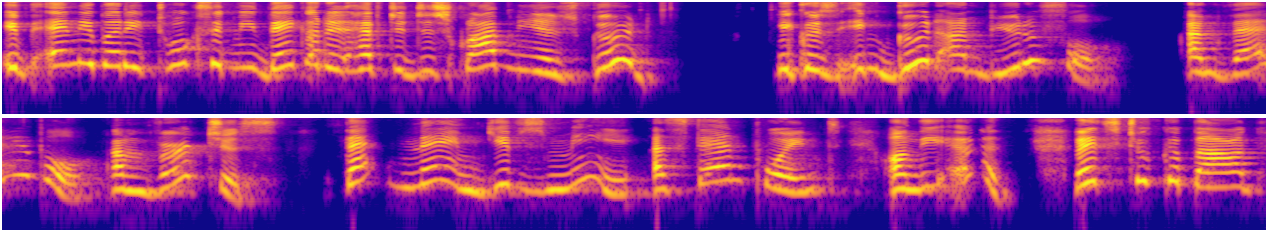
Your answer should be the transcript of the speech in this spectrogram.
If anybody talks at me, they're going to have to describe me as good. Because in good, I'm beautiful. I'm valuable. I'm virtuous. That name gives me a standpoint on the earth. Let's talk about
